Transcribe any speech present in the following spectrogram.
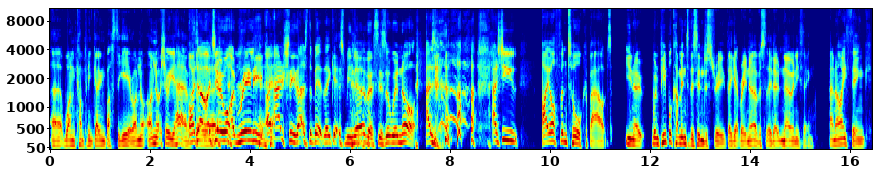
uh, one company going bust a year. I'm not. I'm not sure you have. I don't. Uh, do you know what? I'm really. I actually. That's the bit that gets me nervous. Is that we're not as as you. I often talk about. You know, when people come into this industry, they get very nervous that they don't know anything, and I think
